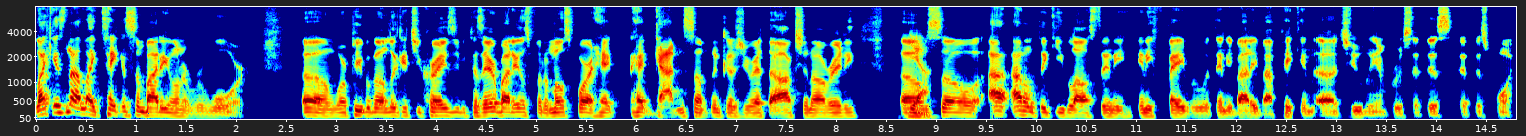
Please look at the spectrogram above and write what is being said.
like it's not like taking somebody on a reward. Um, where people gonna look at you crazy because everybody else, for the most part, had had gotten something because you're at the auction already. Um, Yeah. So I, I don't think he lost any any favor with anybody by picking uh, Julie and Bruce at this at this point.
